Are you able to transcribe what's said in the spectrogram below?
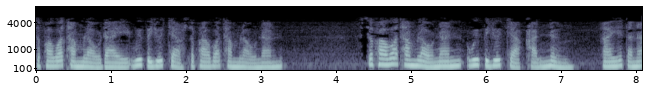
สภาวธรรมเหล่าใดวิปยุจจากสภาวธรรมเหล่านั้น สภาวธรรมเหล่านั้นวิปยุจจากขันหนึ่งอายตนะ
